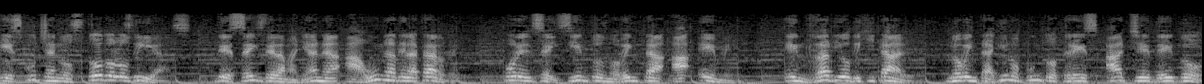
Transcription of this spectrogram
Escúchanos todos los días, de 6 de la mañana a 1 de la tarde, por el 690 AM, en Radio Digital 91.3 HD2,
